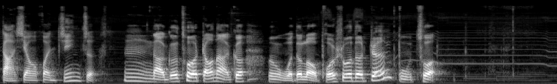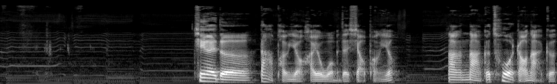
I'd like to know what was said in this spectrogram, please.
大象换金子。嗯，哪个错找哪个。我的老婆说的真不错。亲爱的大朋友，还有我们的小朋友，那哪个错找哪个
